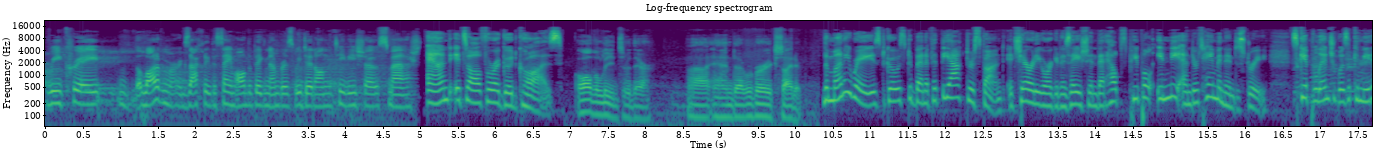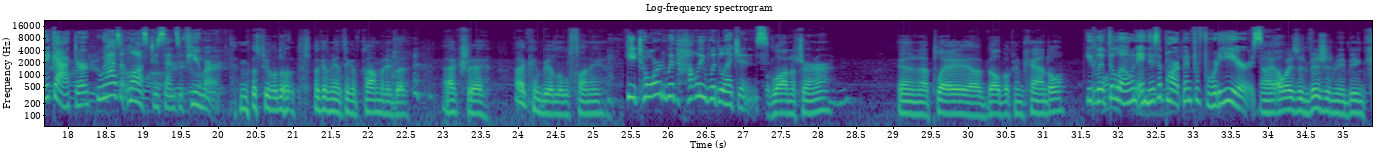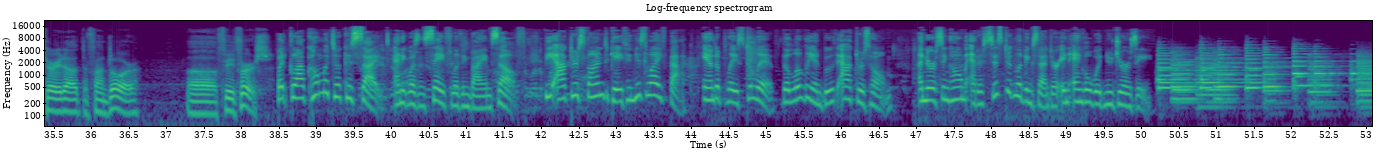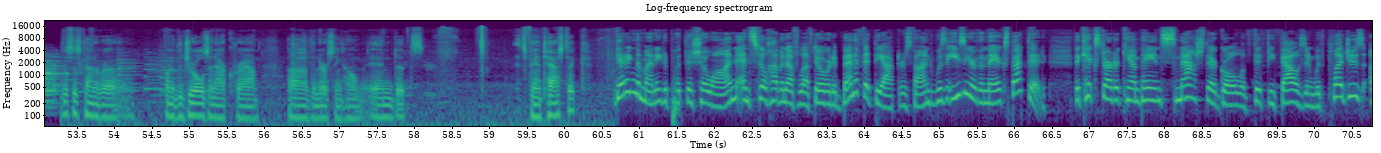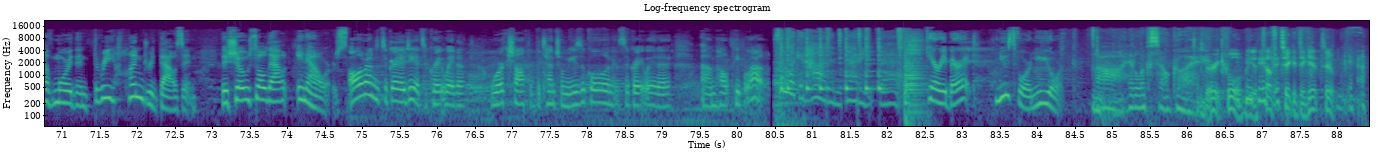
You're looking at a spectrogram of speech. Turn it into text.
recreate. A lot of them are exactly the same, all the big numbers we did on the TV show Smash. And it's all for a good cause. All the leads are there, uh, and uh, we're very excited. The money raised goes to benefit the Actors Fund, a charity organization that helps people in the entertainment industry. Skipp Lynch was a comedic actor who hasn't lost his sense of humor. Most people don't look at me and think of comedy, but actually, I, I can be a little funny. He toured with Hollywood legends. With Lana Turner in a play uh, Bell Book and Candle. He lived alone in his apartment for 40 years. And I always envisioned me being carried out the front door uh, feet first. But glaucoma took his sight, and he wasn't safe living by himself. The Actors Fund gave him his life back and a place to live, the Lillian Booth Actors Home, a nursing home and assisted living center in Englewood, New Jersey. This is kind of a one of the jewels in our crown, uh, the nursing home, and it's it's fantastic. Getting the money to put the show on and still have enough left over to benefit the Actors Fund was easier than they expected. The Kickstarter campaign smashed their goal of 50,000 with pledges of more than 300,000. The show sold out in hours. All around, it's a great idea. It's a great way to workshop a potential musical, and it's a great way to um, help people out. Like Carrie Barrett, News 4 New York. Ah, oh, it looks so good. Very cool. Be a tough ticket to get, too. Yeah.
